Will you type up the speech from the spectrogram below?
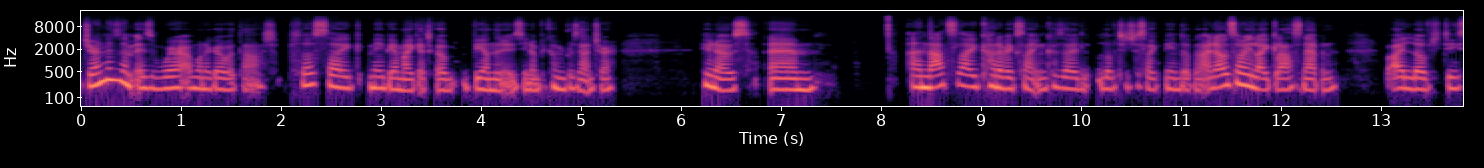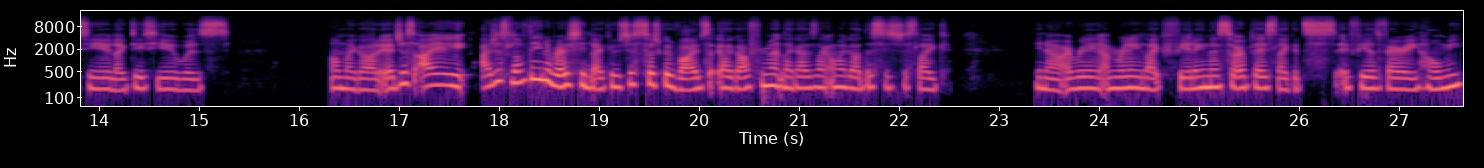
journalism is where I want to go with that. Plus like maybe I might get to go be on the news, you know, become a presenter. Who knows? Um and that's like kind of exciting because I love to just like be in Dublin. I know it's only like Glasnevin, but I loved DCU. Like DCU was oh my god. It just i i just love the university. Like it was just such good vibes i got from it. Like i was like oh my god this is just like you know i really i'm really like feeling this sort of place. Like it's it feels very homey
